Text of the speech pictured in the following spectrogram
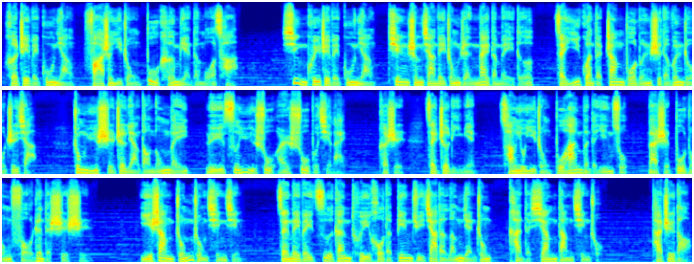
和这位姑娘发生一种不可免的摩擦。幸亏这位姑娘天生下那种忍耐的美德，在一贯的张伯伦式的温柔之下，终于使这两道浓眉屡次欲竖而竖不起来。可是，在这里面藏有一种不安稳的因素，那是不容否认的事实。以上种种情形，在那位自甘退后的编剧家的冷眼中看得相当清楚。他知道，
